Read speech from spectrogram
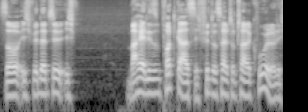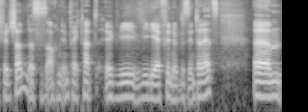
So, ich bin natürlich, ich mache ja diesen Podcast, ich finde das halt total cool und ich finde schon, dass es auch einen Impact hat, irgendwie wie die Erfindung des Internets. Ähm,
